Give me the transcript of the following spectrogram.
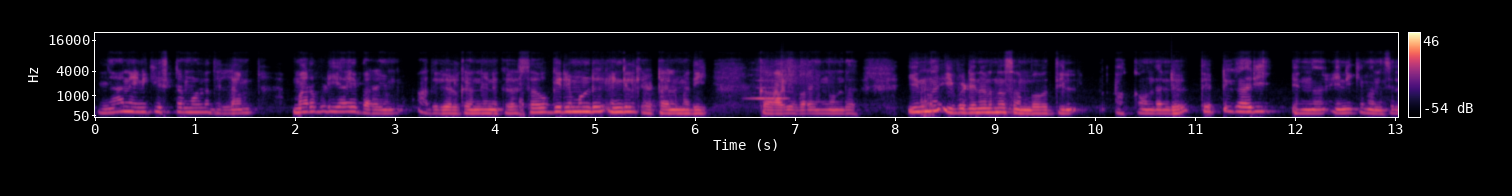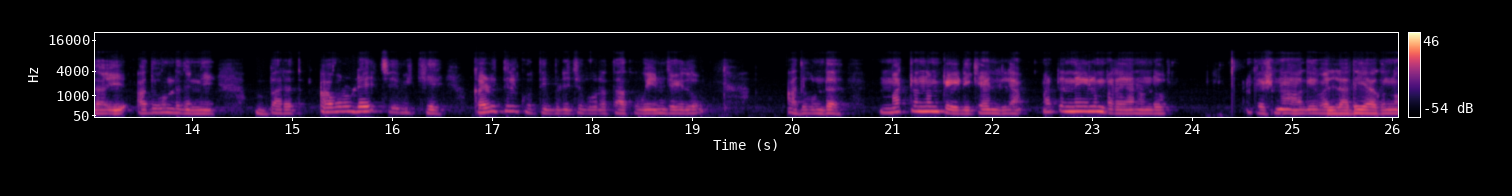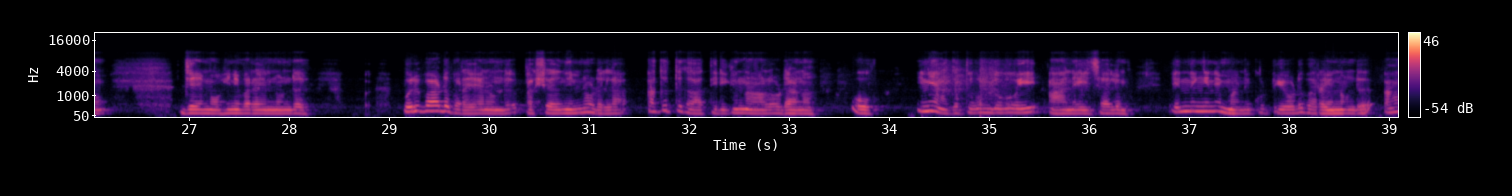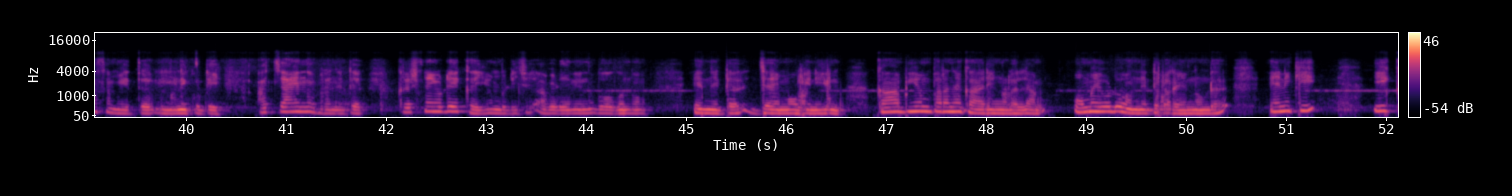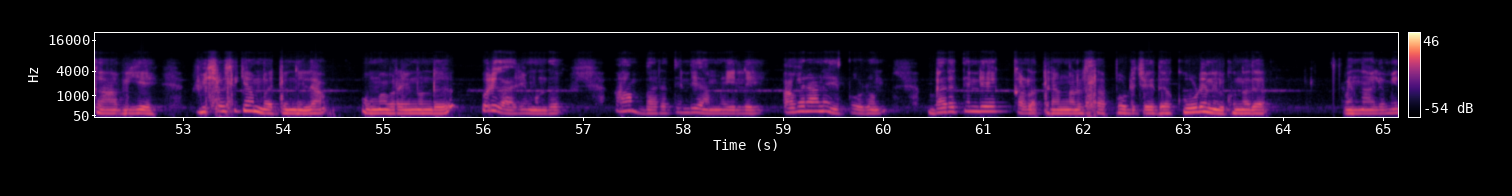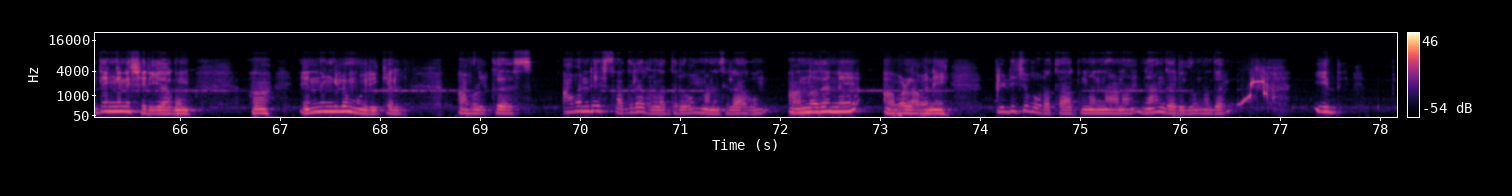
ഞാൻ എനിക്ക് ഇഷ്ടമുള്ളതെല്ലാം മറുപടിയായി പറയും. അത് കേൾക്കാൻ നിനക്ക് സൗകര്യമുണ്ട് എങ്കിൽ കേട്ടാൽ മതി കാവ്യ പറയുന്നുണ്ട്. ഇന്ന് ഇവിടെ നടന്ന സംഭവത്തിൽ അക്കൗണ്ടന്റ് തെറ്റുകാരി എന്ന് എനിക്ക് മനസ്സിലായി. അതുകൊണ്ട് തന്നെ ഭരത് അവളുടെ ചെവിക്ക് കഴുത്തിൽ കുത്തിപ്പിടിച്ച് പുറത്താക്കുകയും ചെയ്തു. അതുകൊണ്ട് മറ്റൊന്നും പേടിക്കാനില്ല. മറ്റെന്തെങ്കിലും പറയാനുണ്ടോ? കൃഷ്ണ ആകെ വല്ലാതെയാകുന്നു. ജയമോഹിനി പറയുന്നുണ്ട് ഒരുപാട് പറയാനുണ്ട് പക്ഷെ അത് നിന്നോടല്ല അകത്ത് കാത്തിരിക്കുന്ന ആളോടാണ്. ഓ ഇനി അകത്ത് കൊണ്ടുപോയി ആനയിച്ചാലും? എന്നിങ്ങനെ മണിക്കുട്ടിയോട് പറയുന്നുണ്ട്. ആ സമയത്ത് മണിക്കുട്ടി അച്ഛ എന്ന് പറഞ്ഞിട്ട് കൃഷ്ണയുടെ കൈയും പിടിച്ച് അവിടെ നിന്ന് പോകുന്നു. എന്നിട്ട് ജയമോഹിനിയും കാവ്യയും പറഞ്ഞ കാര്യങ്ങളെല്ലാം ഉമയോട് വന്നിട്ട് പറയുന്നുണ്ട് എനിക്ക് ഈ കാവ്യയെ വിശ്വസിക്കാൻ പറ്റുന്നില്ല ഉമ്മ പറയുന്നുണ്ട്. ഒരു കാര്യമുണ്ട് ആ ഭരത്തിന്റെ അമ്മയില്ലേ അവരാണ് എപ്പോഴും ഭരത്തിന്റെ കള്ളത്തരങ്ങൾ സപ്പോർട്ട് ചെയ്ത് കൂടെ നിൽക്കുന്നത്. എന്നാലും ഇതെങ്ങനെ ശരിയാകും? ആ എന്നെങ്കിലും ഒരിക്കൽ അവൾക്ക് അവന്റെ സകല കള്ളത്തരവും മനസ്സിലാകും. അന്ന് തന്നെ അവൾ അവനെ പിടിച്ചു പുറത്താക്കുമെന്നാണ് ഞാൻ കരുതുന്നത്. ഇത്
